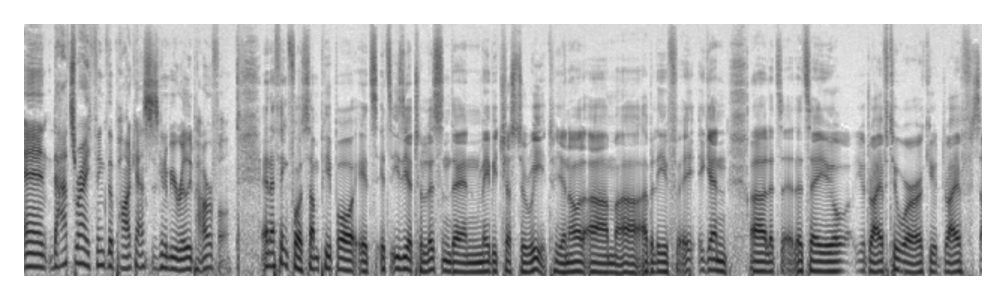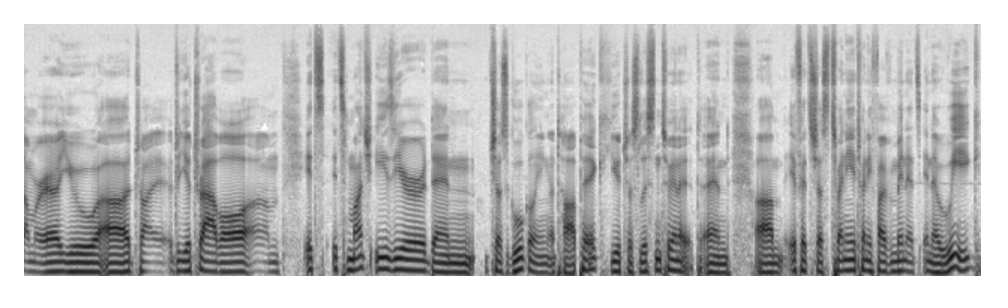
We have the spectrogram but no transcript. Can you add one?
And that's where I think the podcast is going to be really powerful. And I think for some people, it's it's easier to listen than maybe just to read. You know, um, uh, I believe again, uh, let's let's say you you drive to work, you drive somewhere, you uh, try you travel. Um, it's it's much easier than just googling a topic you just listen to it and um, if it's just 20 25 minutes in a week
